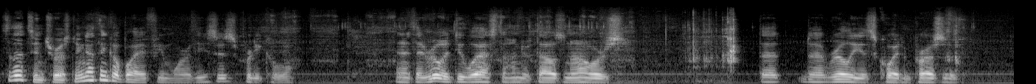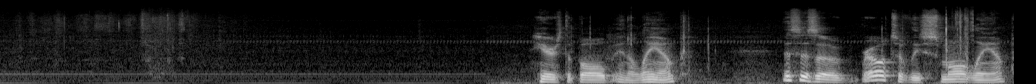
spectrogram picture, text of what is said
So that's interesting. I think I'll buy a few more of these. This is pretty cool. And if they really do last 100,000 hours, that, that really is quite impressive. Here's the bulb in a lamp. This is a relatively small lamp,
